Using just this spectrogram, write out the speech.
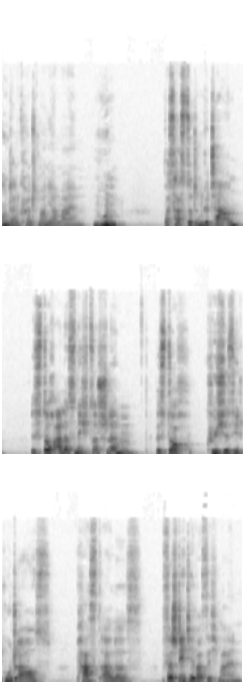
und dann könnte man ja meinen, nun, was hast du denn getan? Ist doch alles nicht so schlimm. Ist doch, Küche sieht gut aus, passt alles. Versteht ihr, was ich meine?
